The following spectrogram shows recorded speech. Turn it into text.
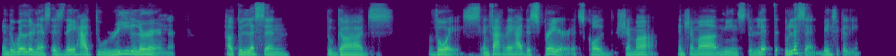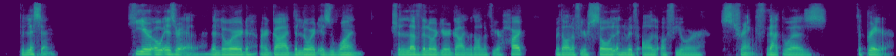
in the wilderness is they had to relearn how to listen to God's voice. In fact, they had this prayer. It's called Shema. And Shema means to, li- to listen, basically. To listen. Hear, O Israel, the Lord our God, the Lord is one. You shall love the Lord your God with all of your heart, with all of your soul, and with all of your strength. That was the prayer.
